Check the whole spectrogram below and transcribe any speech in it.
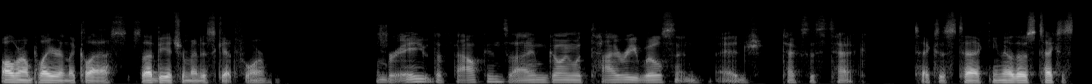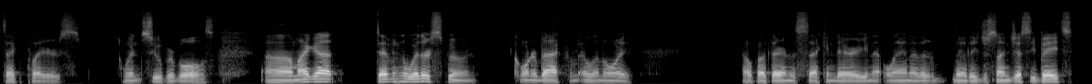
all around player in the class. So that'd be a tremendous get for him. Number eight, the Falcons. I am going with Tyree Wilson, edge, Texas Tech. Texas Tech. You know those Texas Tech players win Super Bowls. Um, I got Devon Witherspoon, cornerback from Illinois. Help out there in the secondary in Atlanta. They're, they they just signed Jessie Bates.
